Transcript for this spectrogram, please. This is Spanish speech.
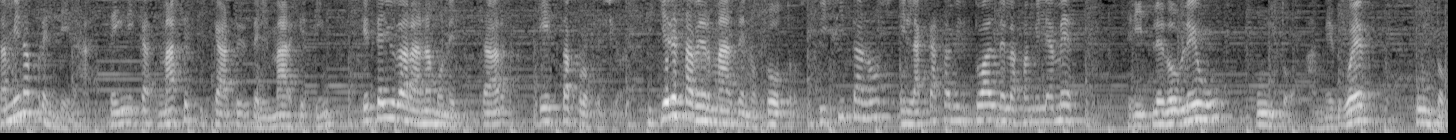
También aprenderás técnicas más eficaces del marketing que te ayudarán a monetizar esta profesión. Si quieres saber más de nosotros, visítanos en la casa virtual de la familia Med, www.amedweb.com.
